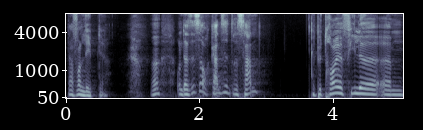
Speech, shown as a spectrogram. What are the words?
Davon lebt er. Ja. Und das ist auch ganz interessant. Ich betreue viele ähm,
